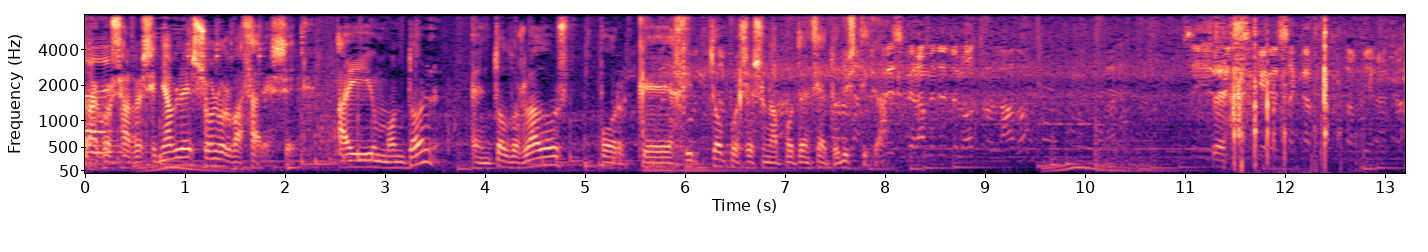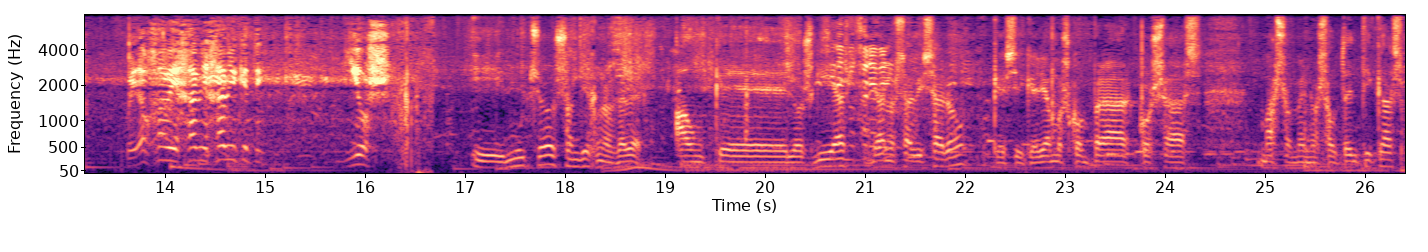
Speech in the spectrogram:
Otra cosa reseñable son los bazares. Hay un montón en todos lados porque Egipto pues es una potencia turística. Cuidado Javi, Javi, Javi, que te... Dios. Y muchos son dignos de ver, aunque los guías ya nos avisaron que si queríamos comprar cosas más o menos auténticas,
